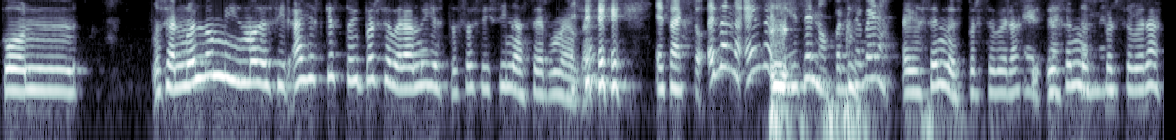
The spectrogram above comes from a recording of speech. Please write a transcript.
con, o sea, no es lo mismo decir, ay, es que estoy perseverando y estás así sin hacer nada. Exacto. Ese no, ese, ese no persevera. Ese no es perseverar, ese no es perseverar.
